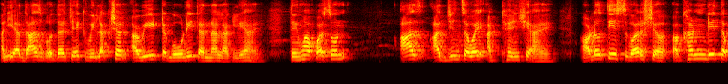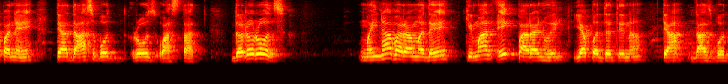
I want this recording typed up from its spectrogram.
आणि या दासबोधाची एक विलक्षण अवीट गोडी त्यांना लागली आहे. तेव्हापासून आज आजींचं वय अठ्ठ्याऐंशी आहे. अडोतीस वर्ष अखंडितपणे त्या दासबोध रोज वाचतात. दररोज महिनाभरामध्ये किमान एक पारायण होईल या पद्धतीनं त्या दासबोध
